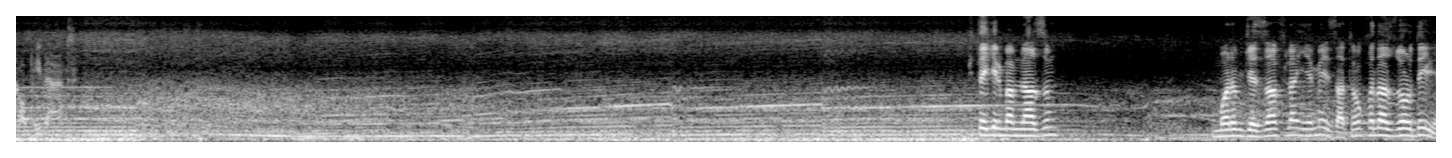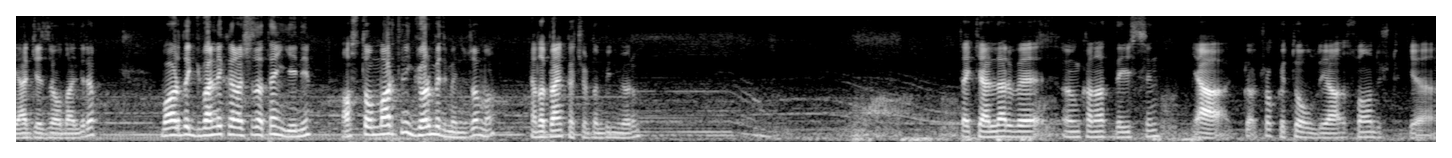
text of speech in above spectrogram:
Copy that. Pite girmem lazım. Umarım ceza falan yemeyiz zaten. O kadar zor değil ya ceza olayları. Bu arada güvenlik araçı zaten yeni. Aston Martin'i görmedim henüz ama. Ya da ben kaçırdım bilmiyorum. Tekerler ve ön kanat değişsin. Ya çok kötü oldu ya. Sona düştük ya.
